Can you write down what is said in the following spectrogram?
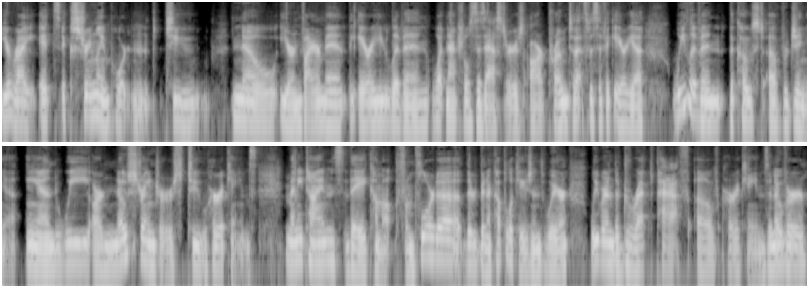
You're right. It's extremely important to know your environment, the area you live in, what natural disasters are prone to that specific area, we live in the coast of Virginia and we are no strangers to hurricanes. Many times they come up from Florida. There have been a couple occasions where we were in the direct path of hurricanes. And over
